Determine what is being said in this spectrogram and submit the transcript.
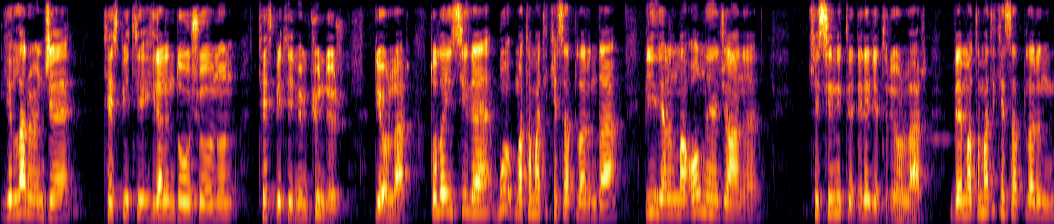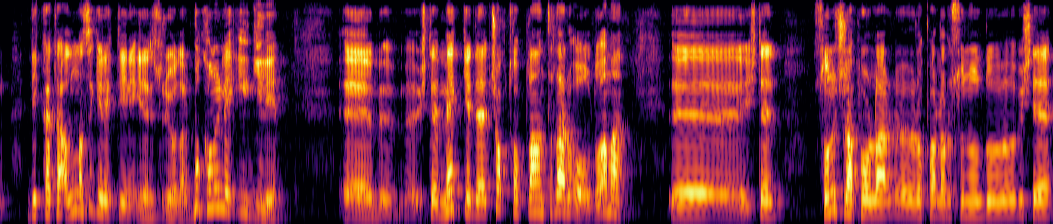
yıllar önce tespiti hilalin doğuşunun tespiti mümkündür diyorlar. Dolayısıyla bu matematik hesaplarında bir yanılma olmayacağını kesinlikle dile getiriyorlar ve matematik hesapların dikkate alınması gerektiğini ileri sürüyorlar. Bu konuyla ilgili e, işte Mekke'de çok toplantılar oldu ama e, işte sonuç raporlar raporları sunuldu, işte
